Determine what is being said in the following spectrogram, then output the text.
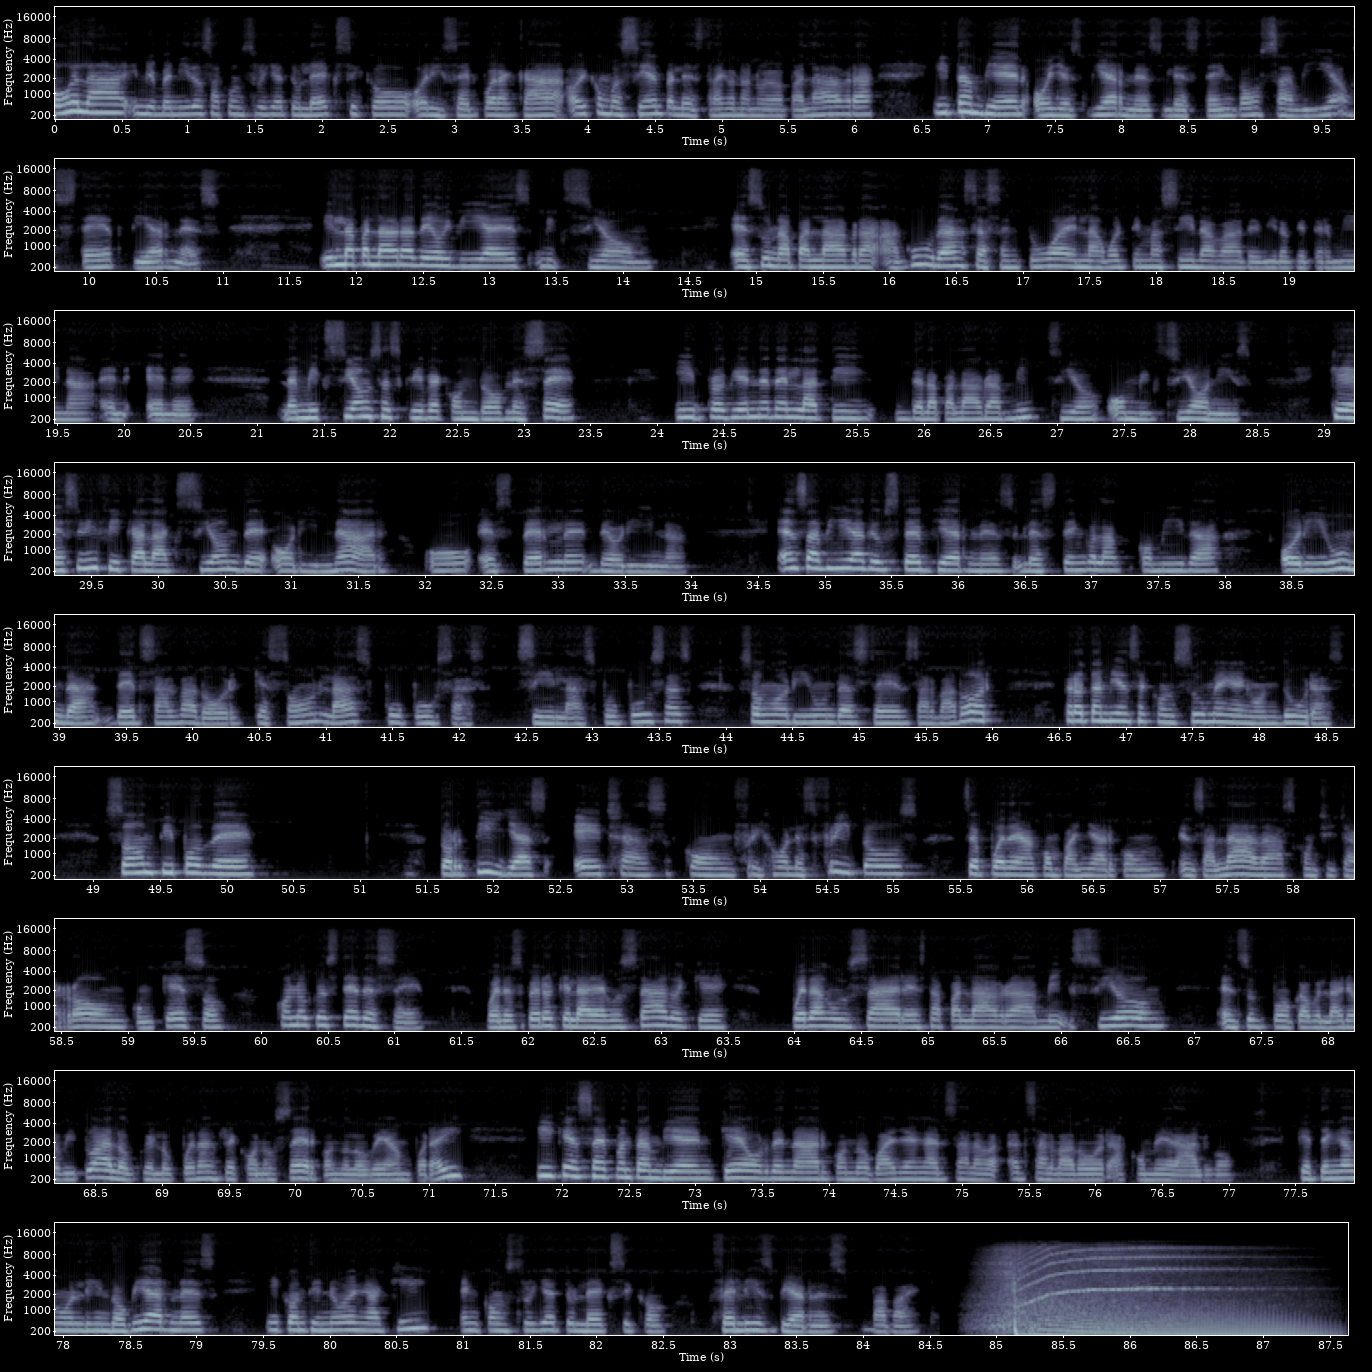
Hola y bienvenidos a Construye tu Léxico, Oricel por acá. Hoy como siempre les traigo una nueva palabra y también hoy es viernes, les tengo ¿sabía usted viernes? Y la palabra de hoy día es micción. Es una palabra aguda, se acentúa en la última sílaba debido a que termina en N. La micción se escribe con doble C y proviene del latín de la palabra mictio o miccionis que significa la acción de orinar o esperle de orina. En Sabía de usted viernes les tengo la comida oriunda del Salvador, que son las pupusas. Sí, las pupusas son oriundas de El Salvador, pero también se consumen en Honduras. Son tipo de tortillas hechas con frijoles fritos, se pueden acompañar con ensaladas, con chicharrón, con queso, con lo que usted desee. Bueno, espero que le haya gustado y que puedan usar esta palabra micción en su vocabulario habitual o que lo puedan reconocer cuando lo vean por ahí y que sepan también qué ordenar cuando vayan al, Salvador a comer algo. Que tengan un lindo viernes y continúen aquí en Construye tu Léxico. Feliz viernes. Bye bye.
